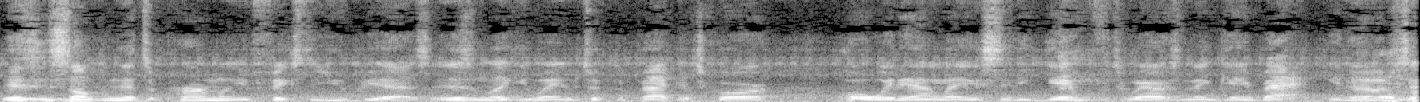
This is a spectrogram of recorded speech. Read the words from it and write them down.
This isn't something that's a permanently fixed to UPS. It isn't like he went and took the package car all the way down Atlantic City, gave him for two hours, and then came back. You know what I'm saying?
